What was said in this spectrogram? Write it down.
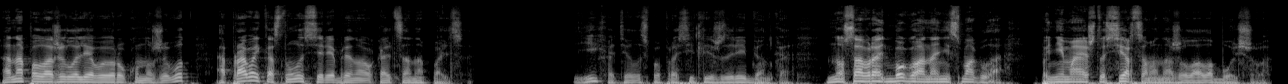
Она положила левую руку на живот, а правой коснулась серебряного кольца на пальце. Ей хотелось попросить лишь за ребенка, но соврать Богу она не смогла, понимая, что сердцем она желала большего.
